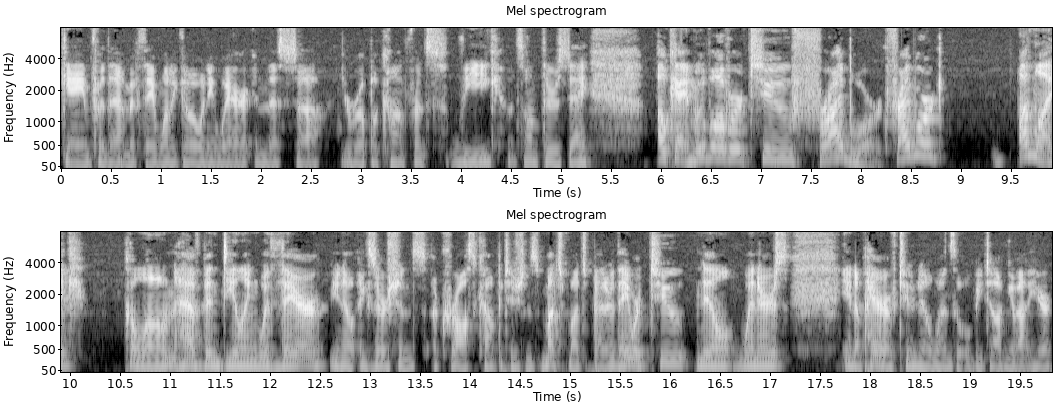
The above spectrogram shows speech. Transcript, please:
game for them if they want to go anywhere in this uh, Europa Conference League. That's on Thursday. Okay, move over to Freiburg. Freiburg, unlike Cologne have been dealing with their, you know, exertions across competitions much, much better. They were 2 0 winners in a pair of 2 0 wins that we'll be talking about here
